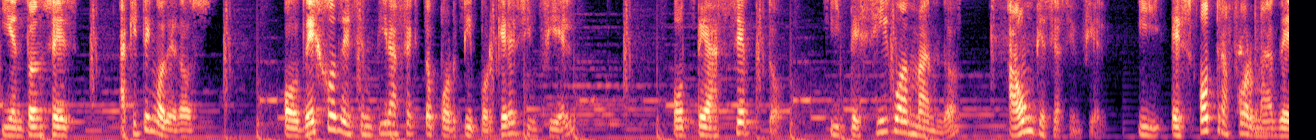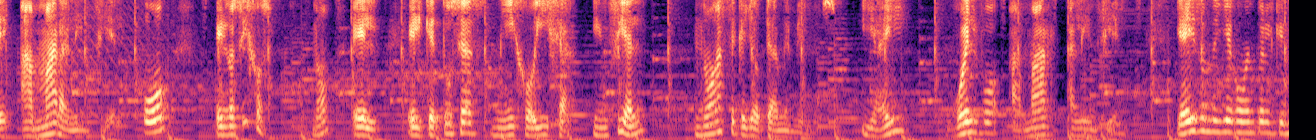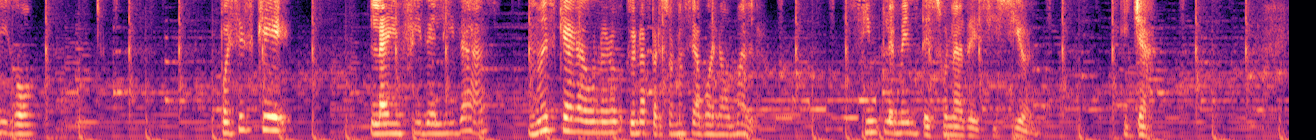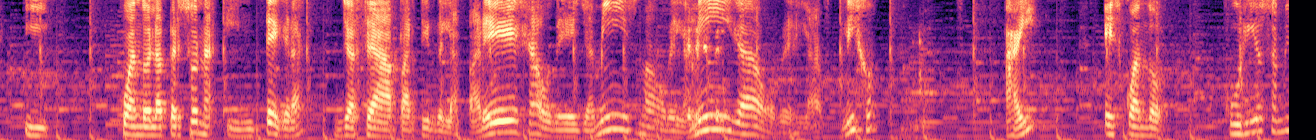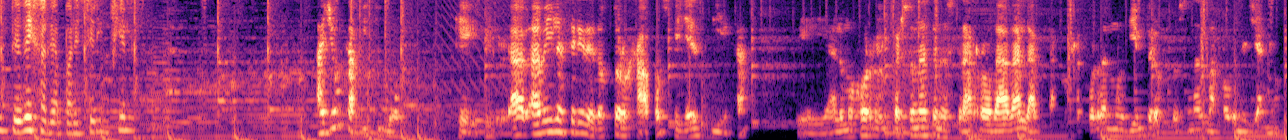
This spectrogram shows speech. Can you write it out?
y entonces, aquí tengo de dos, o dejo de sentir afecto por ti porque eres infiel, o te acepto y te sigo amando aunque seas infiel. Y es otra forma de amar al infiel. O en los hijos, ¿no? El, el que tú seas mi hijo o hija infiel no hace que yo te ame menos. Y ahí vuelvo a amar al infiel. Y ahí es donde llega un momento en el que digo, pues es que la infidelidad no es que haga que una persona sea buena o mala, simplemente es una decisión y ya. Y cuando la persona integra, ya sea a partir de la pareja o de ella misma o de la amiga o del hijo, ahí es cuando curiosamente deja de aparecer infieles. Hay un capítulo que a, mí la serie de Doctor House, que ya es vieja, eh, a lo mejor personas de nuestra rodada la, recuerdan muy bien, pero personas más jóvenes ya no.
